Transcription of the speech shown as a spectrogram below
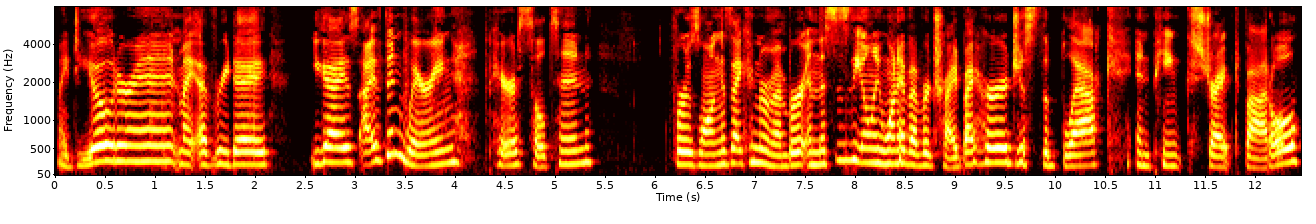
My deodorant, my everyday. You guys, I've been wearing Paris Hilton for as long as I can remember, and this is the only one I've ever tried by her, just the black and pink striped bottle.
